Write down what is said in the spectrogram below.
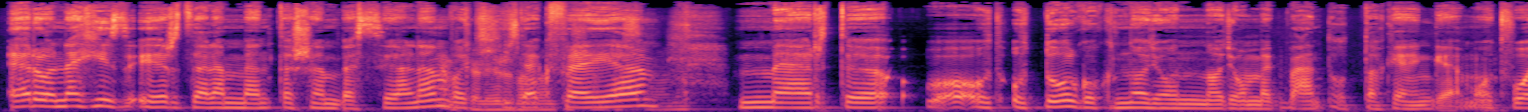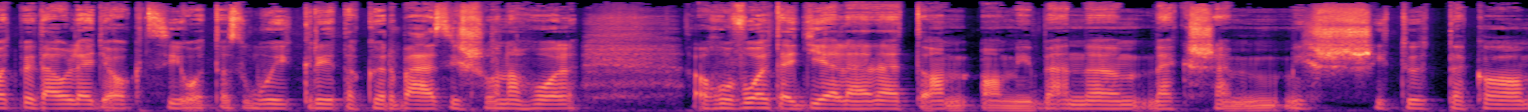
Erről nehéz érzelemmentesen beszélnem, Nem vagy hidegfejjel, mert ott, ott dolgok nagyon-nagyon megbántottak engem. Ott volt például egy akciót az új Krétakör bázison, ahol ahol volt egy jelenet, amiben megsemmisítődtek a,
